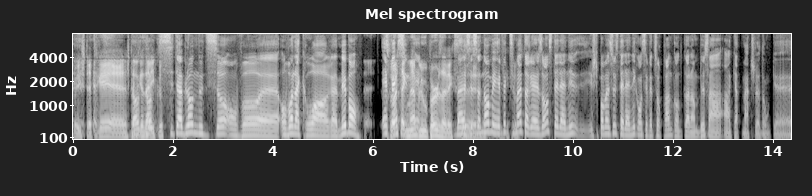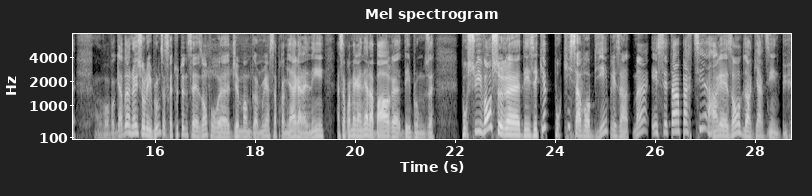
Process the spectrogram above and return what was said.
j'étais très, euh, très à l'écoute. Si ta blonde nous dit ça, on va, on va la croire. Mais bon, c'est un segment bloopers avec ben, ça. c'est ça. Non, mais effectivement, tu as raison. C'était l'année. Je suis pas mal sûr que c'était l'année qu'on s'est fait surprendre contre Columbus en, quatre matchs. Là. Donc, euh, on, va, garder un œil sur les Bruins. Ça serait toute une saison pour euh, Jim Montgomery à sa première à l'année, à sa première année à la barre euh, des Bruins. Poursuivons sur des équipes pour qui ça va bien présentement, et c'est en partie en raison de leur gardien de but.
